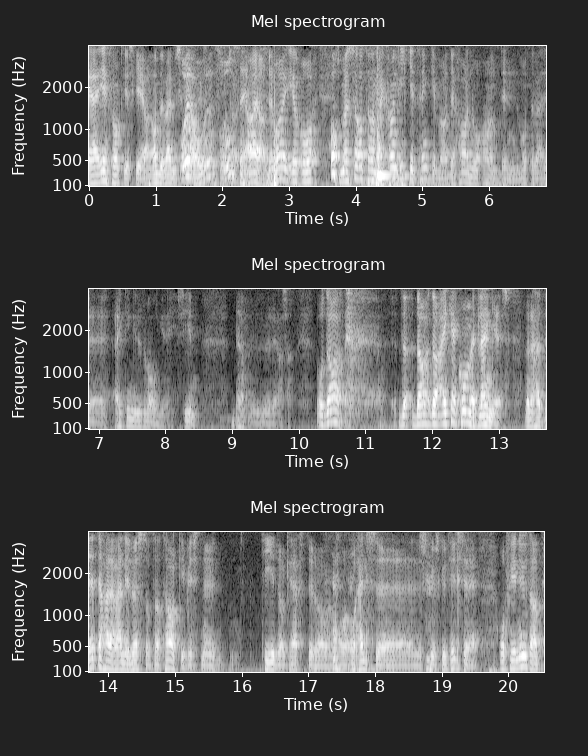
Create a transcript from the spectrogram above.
jeg, er faktisk i andre verdenskrig. Oh, ja, så sent. Ja, ja, det var, og som jeg sa til han, jeg kan ikke tenke meg at det har noe annet enn det måtte være Eitingerutvalget i sin ja. altså. Og da, da, da, da er ikke jeg kommet lenger. Men jeg, dette har jeg veldig lyst til å ta tak i hvis nå tid og krefter og, og, og helse skulle, skulle tilsi det. Og finne ut at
